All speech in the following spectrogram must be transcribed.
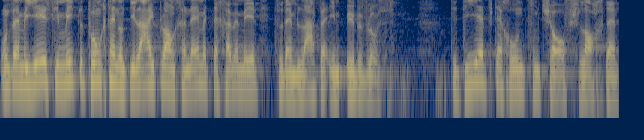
Und wenn wir Jesus im Mittelpunkt haben und die Leitplanken nehmen, dann kommen wir zu dem Leben im Überfluss. Der Dieb, der kommt zum Schaf schlachten.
